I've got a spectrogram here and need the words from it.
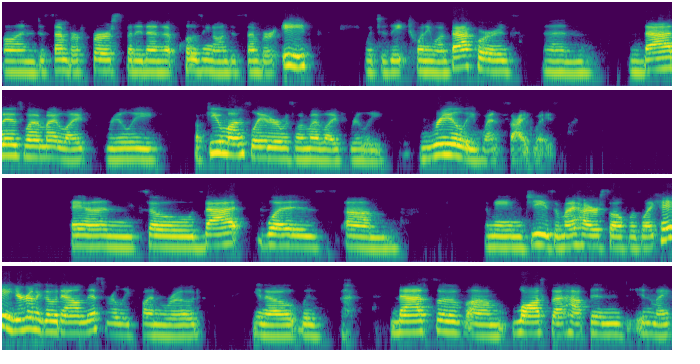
on December 1st, but it ended up closing on December 8th, which is 821 backwards. And that is when my life really a few months later was when my life really, really went sideways. And so that was, um, I mean, geez, and my higher self was like, hey, you're going to go down this really fun road. You know, it was massive um, loss that happened in my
